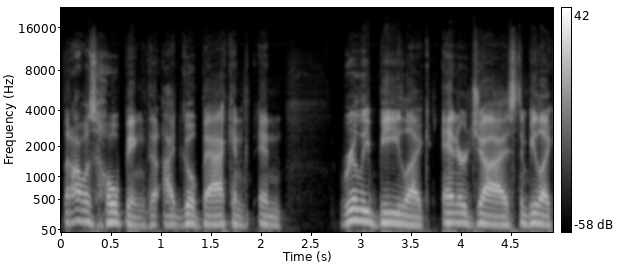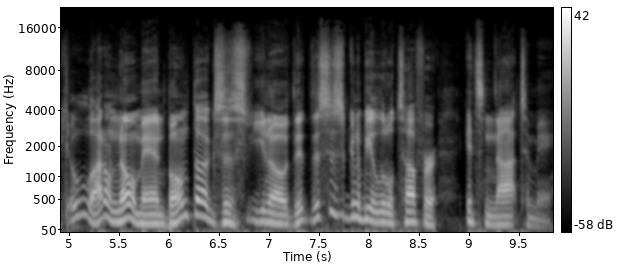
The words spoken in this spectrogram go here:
but i was hoping that i'd go back and and really be like energized and be like oh i don't know man. Bone thugs is you know th- this is going to be a little tougher. It's not to me.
